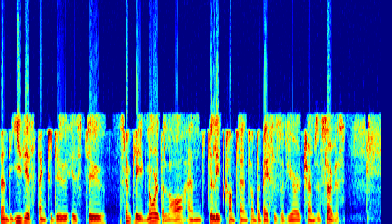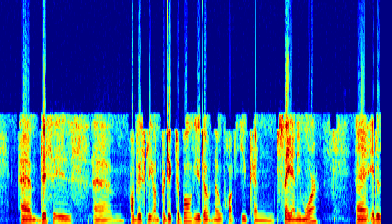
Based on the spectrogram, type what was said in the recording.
then the easiest thing to do is to simply ignore the law and delete content on the basis of your terms of service. Um, this is um, obviously unpredictable. You don't know what you can say anymore. Uh, it is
